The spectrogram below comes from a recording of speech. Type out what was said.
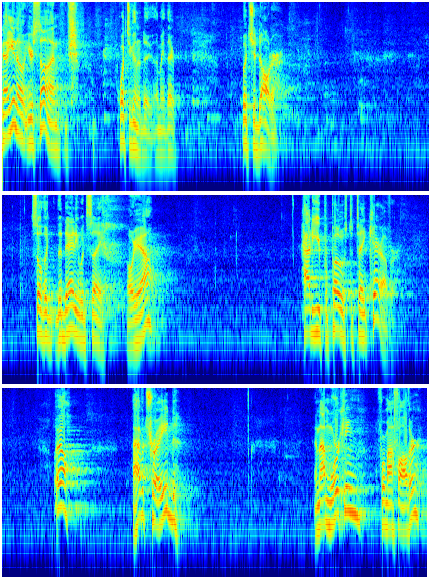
Now, you know, your son, what you going to do? I mean, they're, but your daughter. So the, the daddy would say, Oh, yeah? How do you propose to take care of her? Well, I have a trade, and I'm working for my father,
